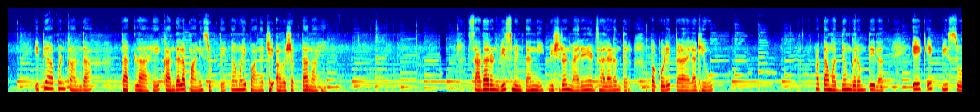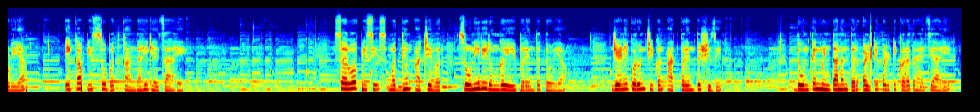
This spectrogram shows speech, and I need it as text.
इथे आपण कांदा घातला आहे. कांद्याला पाणी सुटते त्यामुळे पाण्याची आवश्यकता नाही. साधारण वीस मिनिटांनी मिश्रण मॅरिनेट झाल्यानंतर पकोडे तळायला घेऊ. आता मध्यम गरम तेलात एक एक पीस सोडूया. एका पीससोबत कांदाही घ्यायचा आहे. सर्व पीसेस मध्यम आचेवर सोनेरी रंग येईपर्यंत तळूया. जेणेकरून चिकन आतपर्यंत शिजेल. दोन तीन मिनटानंतर अलटीपलटी करत राहायचे आहे.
